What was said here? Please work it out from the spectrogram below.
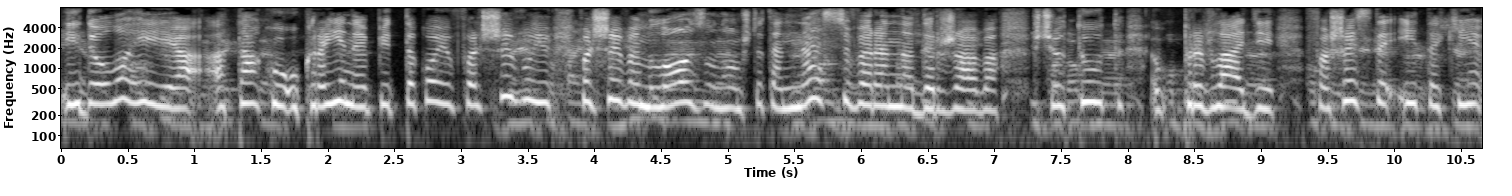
ідеологія атаку України під такою фальшивою фальшивим лозунгом, що це не суверенна держава, що тут при владі фашисти і такі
